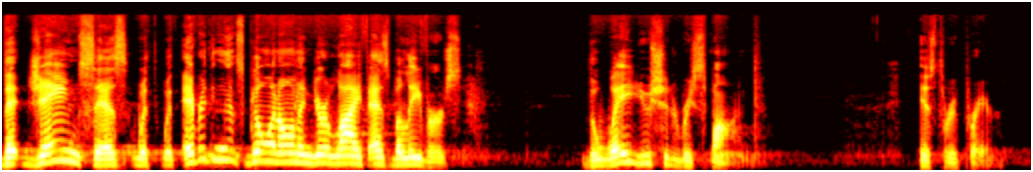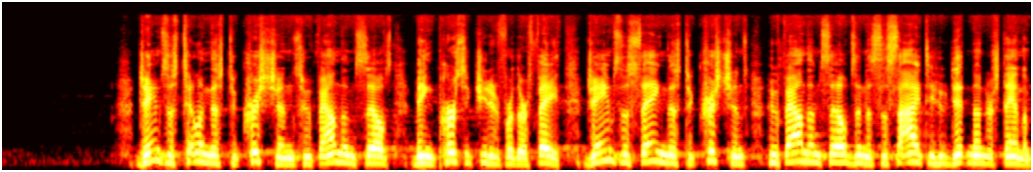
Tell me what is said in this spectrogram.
that James says, with, with everything that's going on in your life as believers, the way you should respond is through prayer. James is telling this to Christians who found themselves being persecuted for their faith. James is saying this to Christians who found themselves in a society who didn't understand them.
